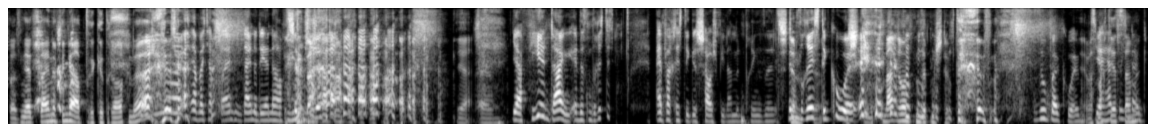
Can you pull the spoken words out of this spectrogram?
da sind jetzt deine Fingerabdrücke drauf, ne? Ja, aber ich habe dein, deine DNA auf dem Lippenstift. ja, ähm, Ja, vielen Dank. Ey, Das sind richtig, einfach richtige Schauspieler mitbringen soll. Ich stimmt. find's richtig cool. Eine Knarre und ein Lippenstift. Super cool. Ja, was macht ihr jetzt damit?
